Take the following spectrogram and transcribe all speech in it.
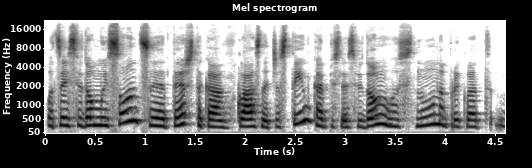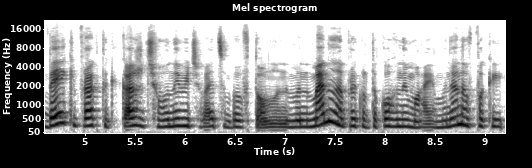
оцей свідомий сон це теж така класна частинка після свідомого сну. Наприклад, деякі практики кажуть, що вони відчувають себе втомленими. У мене, наприклад, такого немає. Мене навпаки,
